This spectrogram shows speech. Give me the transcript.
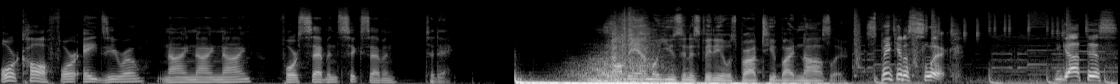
or call 480 999 4767 today. All the ammo used in this video was brought to you by Nosler. Speaking of slick, you got this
